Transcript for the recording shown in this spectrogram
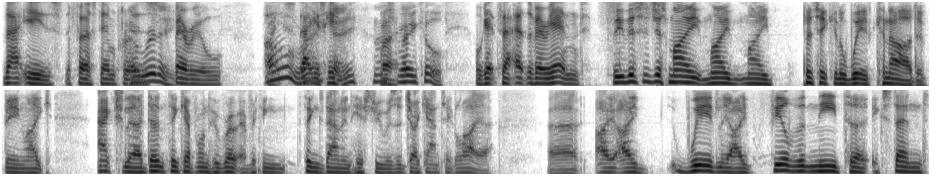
That is the first emperor's Hmm. Oh, really? burial place. Oh, That right, is okay. him. That's Right. very cool. We'll get to that at the very end. See, this is just my my my particular weird canard of being like, actually, I don't think everyone who wrote everything things down in history was a gigantic liar. Uh, I, I weirdly I feel the need to extend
